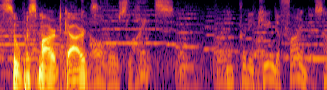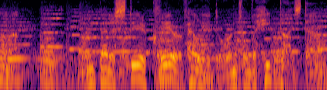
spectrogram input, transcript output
Super smart guards. All those lights. They're pretty keen to find us, huh? We better steer clear of Heliodor until the heat dies down.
